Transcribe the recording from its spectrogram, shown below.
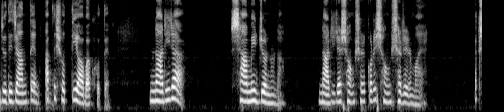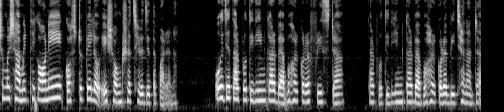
যদি জানতেন, আপনি সত্যিই অবাক হতেন। নারীরা স্বামীর জন্য না, নারীরা সংসার করে সংসারের মায়া। একসময় স্বামীর থেকে অনেক কষ্ট পেলেও এই সংসার ছেড়ে যেতে পারে না। ওই যে তার প্রতিদিনকার ব্যবহার করা ফ্রিজটা তার প্রতিদিনকার ব্যবহার করা বিছানাটা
